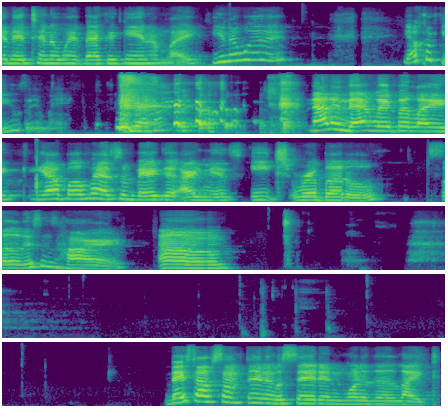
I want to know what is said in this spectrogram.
And then Tina went back again. I'm like, you know what? Y'all confusing me. Yeah. Not in that way, but like y'all both had some very good arguments, each rebuttal. So this is hard. Um based off something that was said in one of the like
